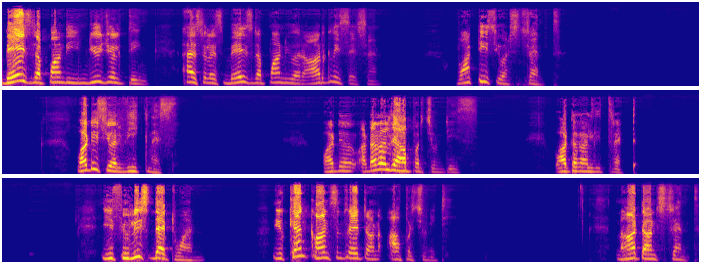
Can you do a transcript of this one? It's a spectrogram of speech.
Based upon the individual thing as well as based upon your organization, what is your strength? What is your weakness? What are, what are all the opportunities? What are all the threat? If you list that one, you can concentrate on opportunity, not on strength.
